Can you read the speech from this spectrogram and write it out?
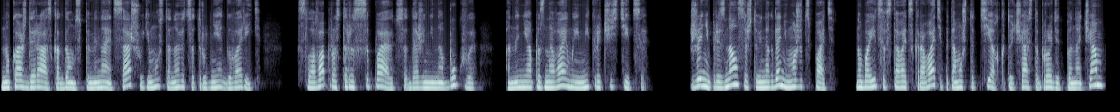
Но каждый раз, когда он вспоминает Сашу, ему становится труднее говорить. Слова просто рассыпаются, даже не на буквы, а на неопознаваемые микрочастицы. Женя признался, что иногда не может спать, но боится вставать с кровати, потому что тех, кто часто бродит по ночам,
